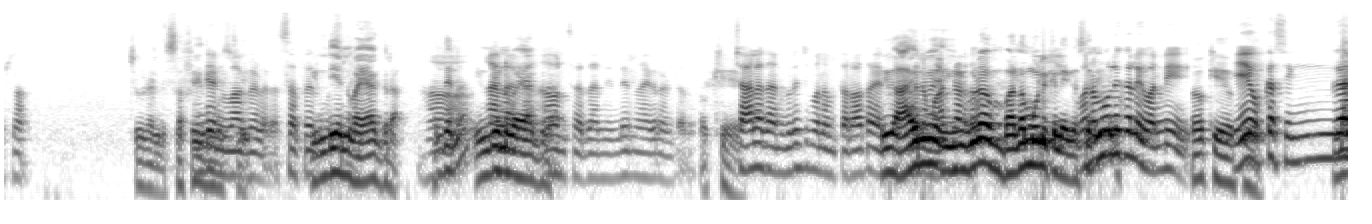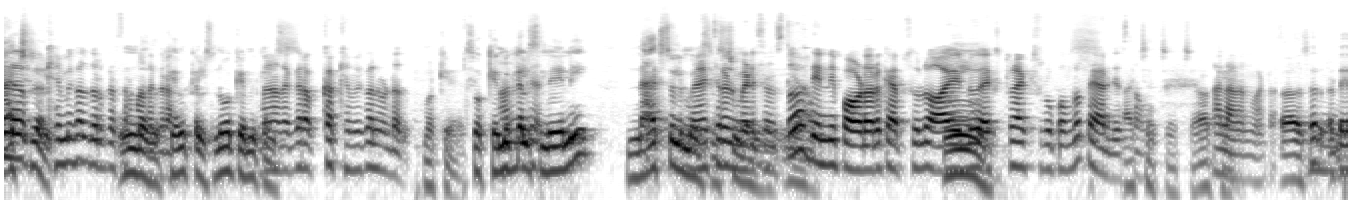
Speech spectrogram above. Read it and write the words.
ఇట్లా. చూడండి సఫేద్ ఇండియన్ వయాగ్రా. అంతేనా? Indian Viagra. అవును సార్ దాన్ని ఇండియన్ నాగర్ అంటారు. ఓకే. చాలా దాని గురించి మనం తర్వాత ఆయుర్వేద కూడా వనమూలికలే కదా వనమూలికలు ఇవన్నీ. ఓకే ఏ ఒక్క సింగిల్. కెమికల్ దొరకదు సార్ మా ఉండదు. దగ్గర. కెమికల్స్ నో మన కెమికల్స్ దగ్గర ఒక్క కెమికల్ ఉండదు. ఓకే. సో కెమికల్స్ లేని న్యాచురల్ నేచురల్ మెడిసిన్స్తో దీన్ని పౌడర్ క్యాప్సూల్ ఆయిల్ ఎక్స్ట్రాక్ట్స్ రూపంలో తయారు చేస్తాం అలా అనమాట సార్ అంటే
